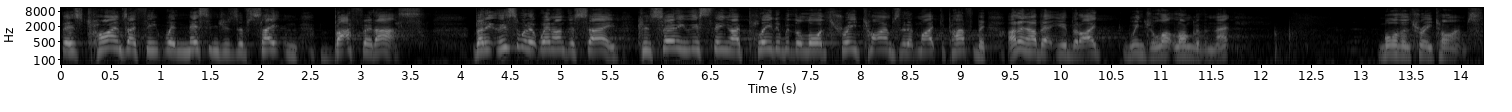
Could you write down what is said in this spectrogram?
there's times I think when messengers of Satan buffet us. But this is what it went on to say. Concerning this thing, I pleaded with the Lord three times that it might depart from me. I don't know about you, but I whinge a lot longer than that. More than three times.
